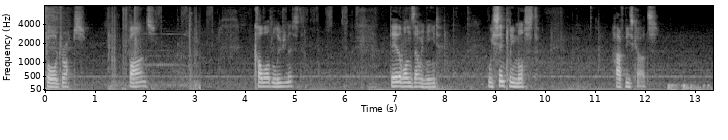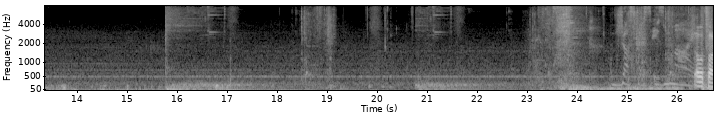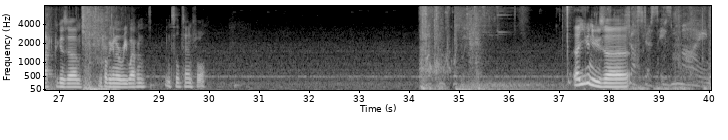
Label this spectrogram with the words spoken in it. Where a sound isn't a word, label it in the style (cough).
four drops. Barnes. Kobold Illusionist. They're the ones that we need. We simply must have these cards. Justice is mine. I'll attack because um, I'm probably going to re-weapon until turn 4. Uh, you can use uh, Justice is mine.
